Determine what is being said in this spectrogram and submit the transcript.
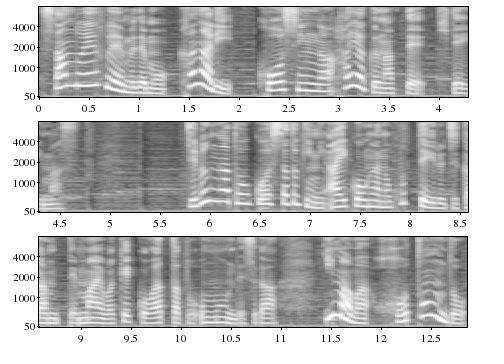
スタンド FM でもかなり更新が早くなってきています。自分が投稿した時にアイコンが残っている時間って前は結構あったと思うんですが今はほとんど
